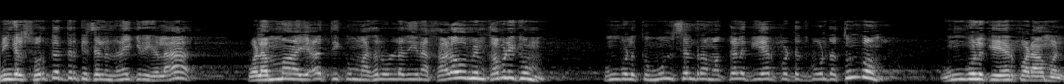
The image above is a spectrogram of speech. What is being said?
நீங்கள் சொர்க்கத்திற்கு செல்ல நினைக்கிறீர்களா? வளம்மா யாத்திக்கும் அசல் உள்ளதீன களவுமின் கபலிக்கும். உங்களுக்கு முன் சென்ற மக்களுக்கு ஏற்பட்டது போன்ற துன்பம் உங்களுக்கு ஏற்படாமல்.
